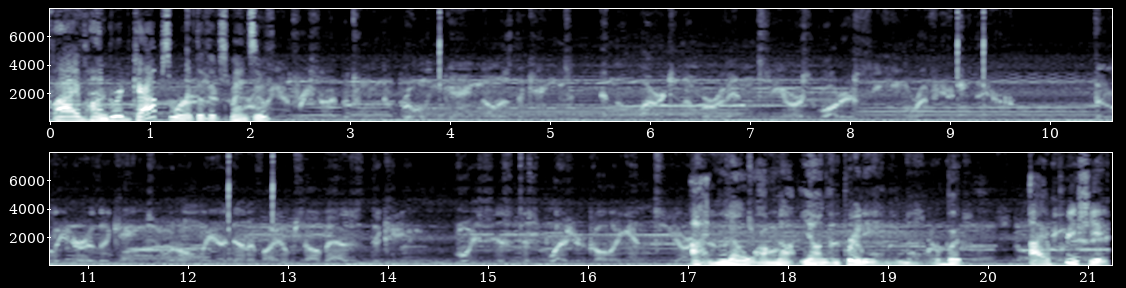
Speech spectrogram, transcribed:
500 caps worth of expensive. I'm not young and pretty anymore, but I appreciate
